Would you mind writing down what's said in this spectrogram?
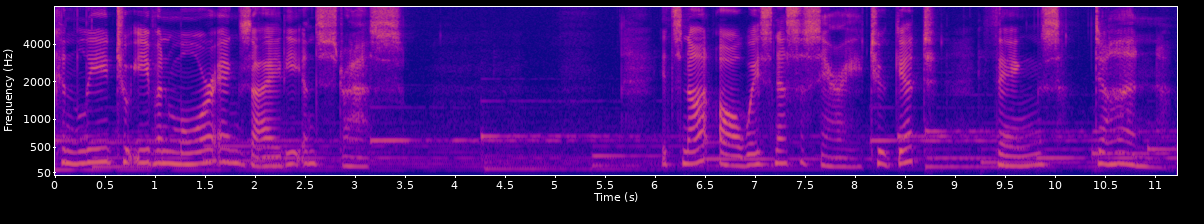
can lead to even more anxiety and stress. It's not always necessary to get things done.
